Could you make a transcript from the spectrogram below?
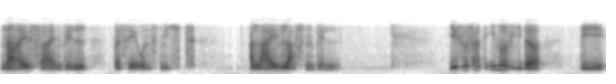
nahe sein will, dass er uns nicht allein lassen will. Jesus hat immer wieder die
